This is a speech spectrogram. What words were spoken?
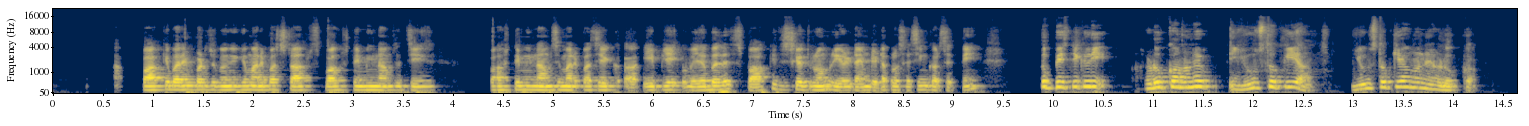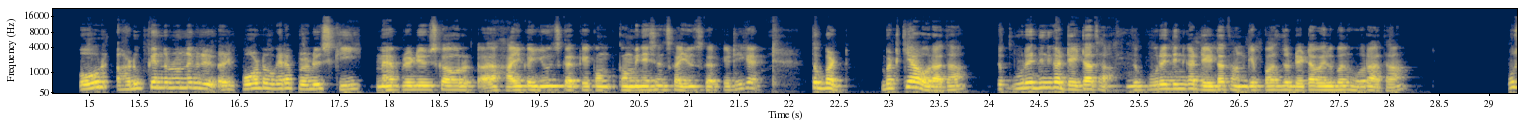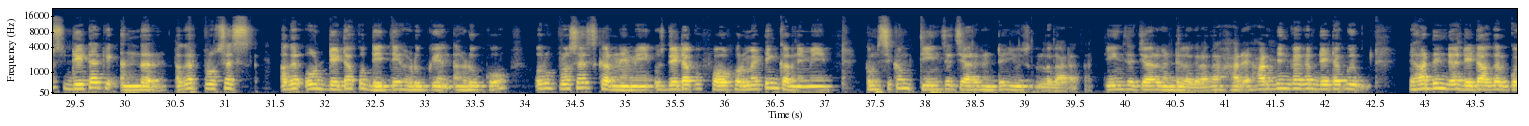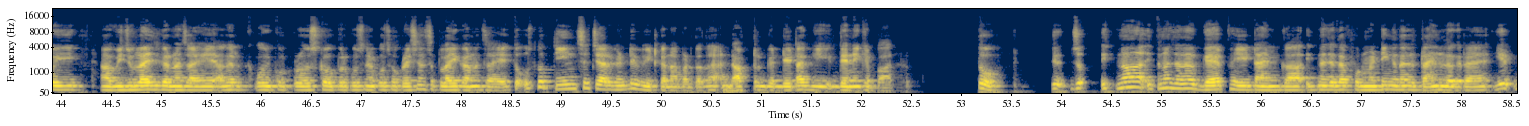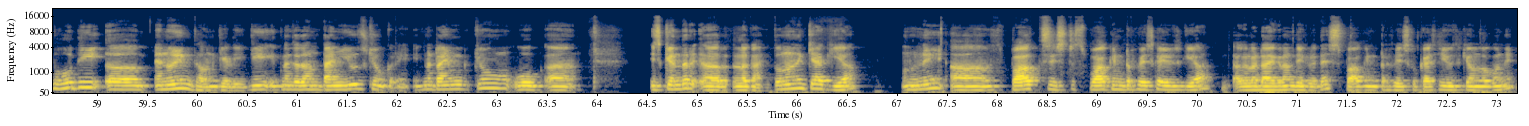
आप स्पार्क के बारे में पढ़ चुके होंगे कि हमारे पास स्टाफ स्पार्क स्ट्रीमिंग नाम से चीज़ स्पार्क स्ट्रीमिंग नाम से हमारे पास एक एपीआई अवेलेबल है स्पार्क की, जिसके थ्रू हम रियल टाइम डेटा प्रोसेसिंग कर सकते हैं। तो बेसिकली हडूप का उन्होंने यूज़ तो किया। यूज़ तो किया उन्होंने हडूप का। और हडूप के अंदर उन्होंने रिपोर्ट वगैरह प्रोड्यूस की मैप प्रोड्यूस का और हाई का यूज़ करके कॉम्बिनेशन का यूज़ करके, ठीक है? तो बट बट क्या हो रहा था? जो पूरे दिन का डेटा था, जो पूरे दिन का डेटा था उनके पास, जो डेटा अवेलेबल हो रहा था, उस डेटा के अंदर अगर प्रोसेस अगर वो डेटा को देते हडूप के हडूप को, और वो प्रोसेस करने में, उस डेटा को फॉर्मेटिंग करने में कम से कम तीन से चार घंटे यूज़ लगा रहा था, तीन से चार घंटे लग रहा था। हर हर दिन का अगर डेटा कोई हर दिन डेटा अगर कोई विजुलाइज करना चाहे अगर कोई उसके ऊपर कुछ ना कुछ ऑपरेशन सप्लाई करना चाहे तो उसको तीन से चार घंटे वेट करना पड़ता था आफ्टर डेटा देने के बाद। तो जो इतना इतना ज़्यादा गैप है ये टाइम का इतना ज़्यादा फॉर्मेटिंग का जो टाइम लग रहा है ये बहुत ही एनोइंग था उनके लिए कि इतना ज़्यादा हम टाइम यूज़ क्यों करें? इतना टाइम क्यों वो आ, इसके अंदर लगाएँ? तो उन्होंने क्या किया? उन्होंने स्पार्क सिस्ट स्पार्क इंटरफेस का यूज़ किया। अगला डायग्राम देख लेते हैं स्पार्क इंटरफेस को कैसे यूज़ किया उन लोगों ने।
